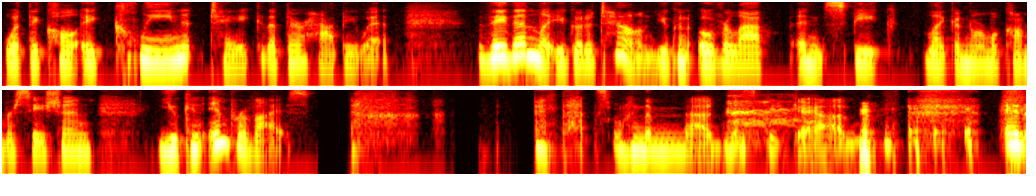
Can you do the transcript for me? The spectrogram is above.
what they call a clean take that they're happy with, they then let you go to town. You can overlap and speak like a normal conversation. You can improvise. and that's when the madness began. and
